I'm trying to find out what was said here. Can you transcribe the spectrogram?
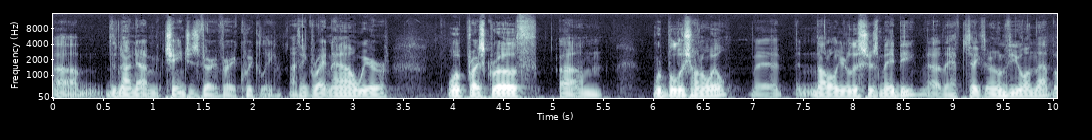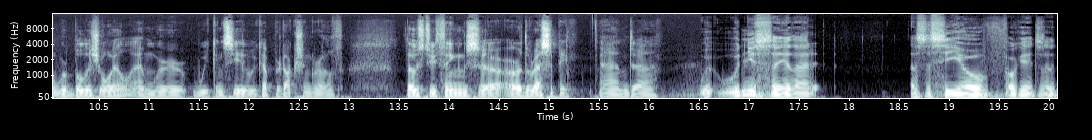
um, the dynamic changes very very quickly. I think right now we're oil price growth, Um, we're bullish on oil. Uh, not all your listeners may be. Uh, they have to take their own view on that, but we're bullish oil, and we're we can see that we've got production growth. Those two things uh, are the recipe. And uh, w- wouldn't you say that as the CEO of okay, it's a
